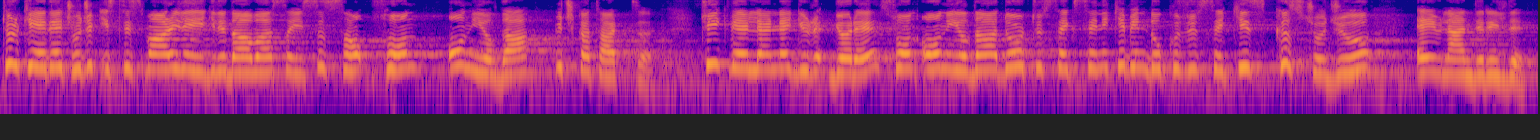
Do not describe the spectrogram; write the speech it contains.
Türkiye'de çocuk istismarı ile ilgili dava sayısı son 10 yılda 3 kat arttı. TÜİK verilerine göre son 10 yılda 482.908 kız çocuğu evlendirildi.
